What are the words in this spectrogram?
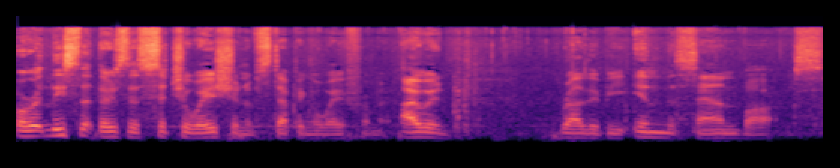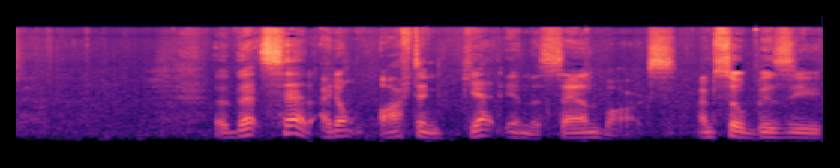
or at least that there's this situation of stepping away from it. I would rather be in the sandbox. That said, I don't often get in the sandbox. I'm so busy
